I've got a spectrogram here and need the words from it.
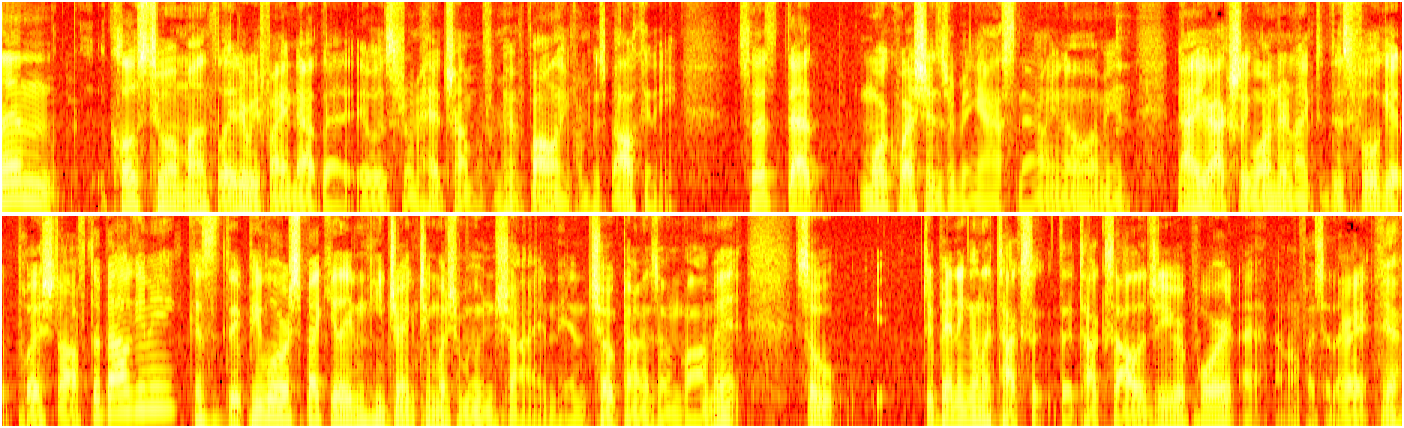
then close to a month later, we find out that it was from head trauma from him falling from his balcony. So that's that. More questions are being asked now. You know, I mean, now you're actually wondering like, did this fool get pushed off the balcony? Because people were speculating he drank too much moonshine and choked on his own vomit. So, depending on the toxic the toxology report, I, I don't know if I said that right. Yeah.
